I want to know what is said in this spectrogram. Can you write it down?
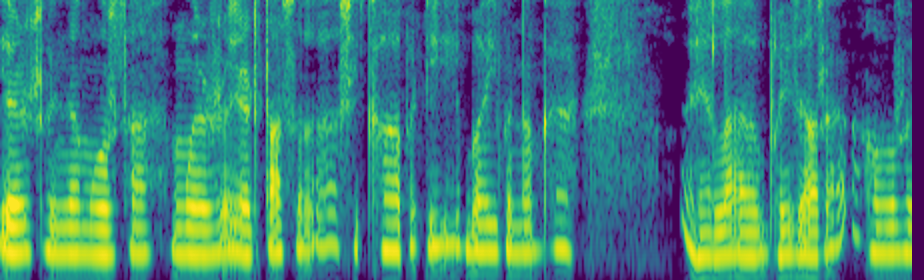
ಎರಡರಿಂದ ಮೂರು ತಾ, ಮೂರು, ಎರಡು ತಾಸು ಸಿಕ್ಕಾಪಟ್ಟಿ ಬಾಯಿ ಬಂದಂಗೆ ಎಲ್ಲ ಬೈದಾರ. ಅವರು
